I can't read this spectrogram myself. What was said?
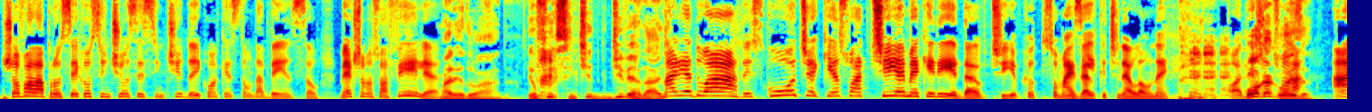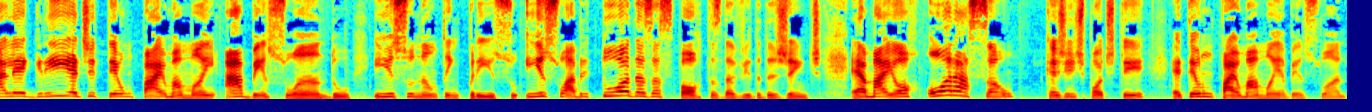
Deixa eu falar pra você que eu senti você sentido aí com a questão da benção. Como é que chama sua filha? Maria Eduarda. Eu Mar... fico sentido de verdade. Maria Eduarda, escute aqui a sua tia, minha querida. Tia, porque eu sou mais velha que o Tinelão, né? Ó, Pouca coisa. A alegria de ter um pai e uma mãe abençoando, isso não tem preço. Isso abre todas as portas da vida da gente. É a maior oração que a gente pode ter é ter um pai e uma mãe abençoando.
